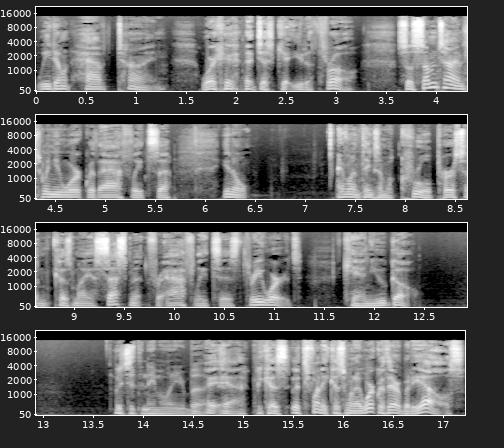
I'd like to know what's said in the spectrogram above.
We don't have time. We're going to just get you to throw. So sometimes when you work with athletes, uh, you know, everyone thinks I'm a cruel person because my assessment for athletes is three words. Can you go? Which is the name of one of your books. Yeah, because it's funny because when I work with everybody else,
